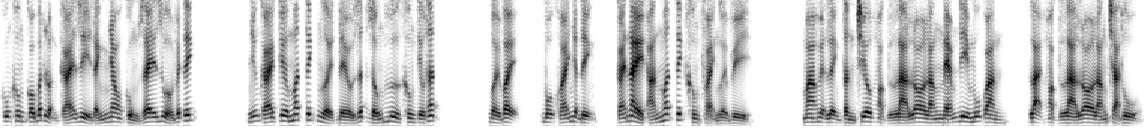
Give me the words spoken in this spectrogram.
cũng không có bất luận cái gì đánh nhau cùng dãy rủa vết tích. Những cái kia mất tích người đều rất giống hư không tiêu thất bởi vậy, bộ khoái nhận định, cái này án mất tích không phải người vì. Mà huyện lệnh tần chiêu hoặc là lo lắng ném đi mũ quan, lại hoặc là lo lắng trả thù,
